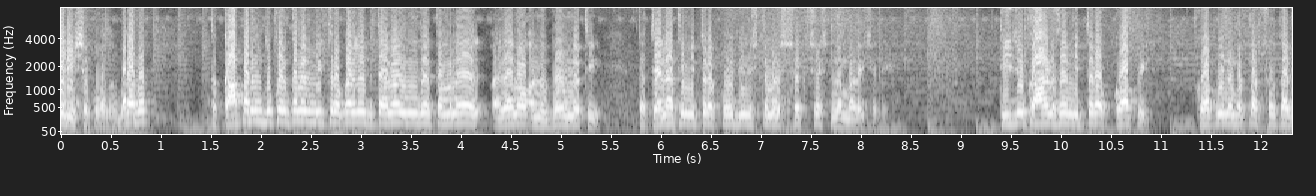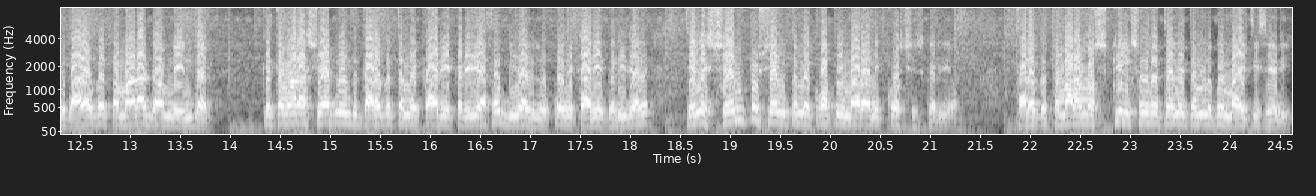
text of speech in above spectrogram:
કરી શકો છો, બરાબર? તો કાપડની દુકાન તમે મિત્રો કરેલી તેના અંદર તમને એનો અનુભવ નથી. તો તેનાથી મિત્રો કોઈ દિવસ તમને સક્સેસ ન મળી શકે. ત્રીજું કારણ છે મિત્રો કોપી કોપીનો મતલબ શું થાય કે ધારો કે તમારા ગામની અંદર કે તમારા શહેરની અંદર ધારો કે તમે કાર્ય કરી રહ્યા છો, બીજા લોકો જે કાર્ય કરી રહ્યા છે, તેને સેમ ટુ સેમ તમે કોપી મારવાની કોશિશ કરી રહ્યો ધારો કે તમારામાં સ્કિલ શું છે તેની તમને કોઈ માહિતી છે નહીં.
